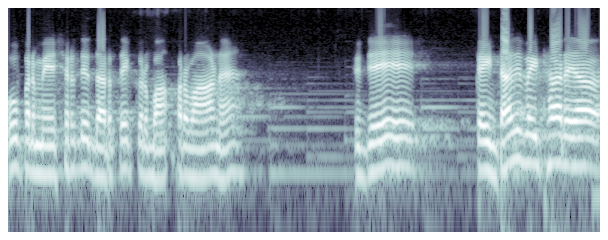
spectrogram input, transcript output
ਉਹ ਪਰਮੇਸ਼ਰ ਦੇ ਦਰ ਤੇ ਕੁਰਬਾ- ਪ੍ਰਵਾਨ ਹੈ। ਤੇ ਜੇ ਘੰਟਾ ਵੀ ਬੈਠਾ ਰਿਹਾ,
